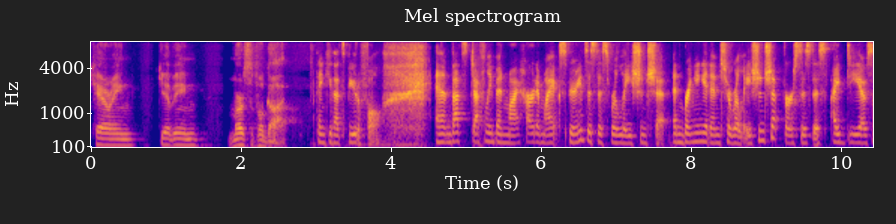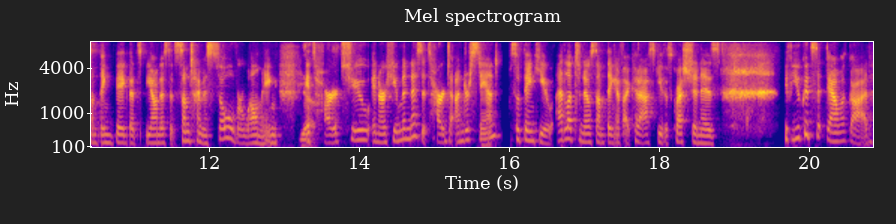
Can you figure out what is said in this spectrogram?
caring, giving, merciful God. Thank you. That's beautiful. And that's definitely been my heart and my experience is this relationship and bringing it into relationship versus this idea of something big that's beyond us that sometimes is so overwhelming. Yes. It's hard to, in our humanness, it's hard to understand. So thank you. I'd love to know something if I could ask you this question is if you could sit down with God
